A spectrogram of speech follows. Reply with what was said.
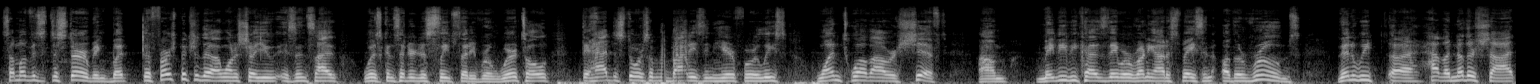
Some of it's disturbing, but the first picture that I want to show you is inside what is considered a sleep study room. We're told they had to store some of the bodies in here for at least one 12 hour shift, um, maybe because they were running out of space in other rooms. Then we uh, have another shot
